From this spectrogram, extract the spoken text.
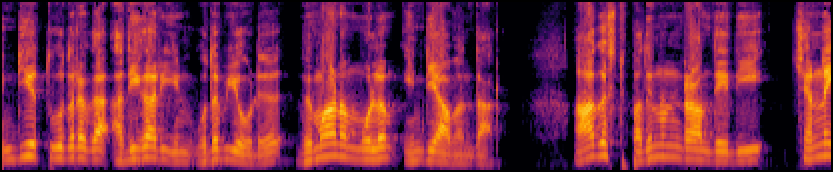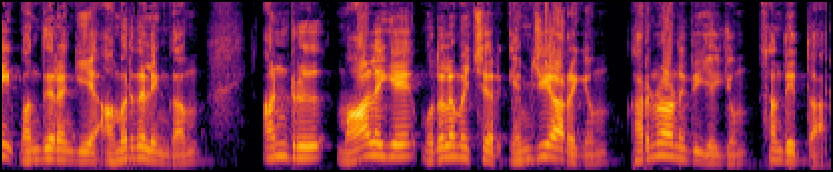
இந்திய தூதரக அதிகாரியின் உதவியோடு விமானம் மூலம் இந்தியா வந்தார். ஆகஸ்ட் பதினொன்றாம் தேதி சென்னை வந்திறங்கிய அமிர்தலிங்கம் அன்று மாலையே முதலமைச்சர் எம்ஜிஆரையும் கருணாநிதியையும் சந்தித்தார்.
